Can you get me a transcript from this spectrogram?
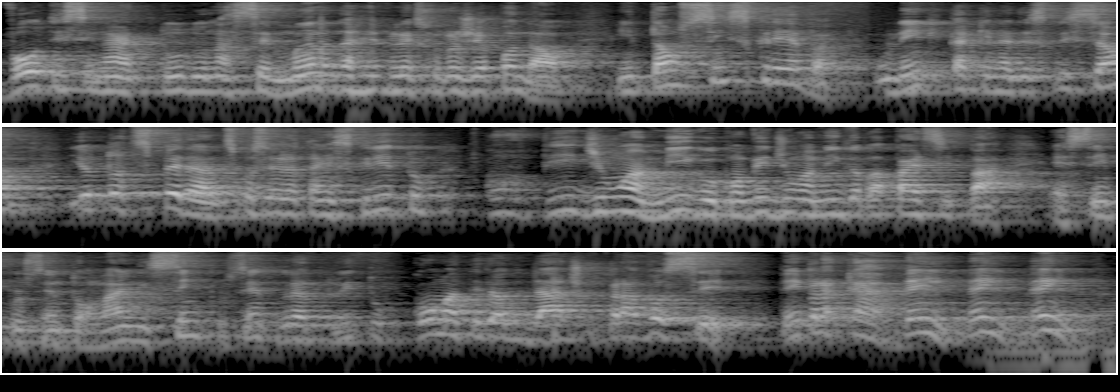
Vou te ensinar tudo na semana da reflexologia podal. Então se inscreva, o link está aqui na descrição e eu estou te esperando. Se você já está inscrito, convide um amigo, convide uma amiga para participar. É 100% online, 100% gratuito, com material didático para você. Vem para cá, vem, vem, vem.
